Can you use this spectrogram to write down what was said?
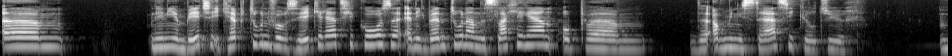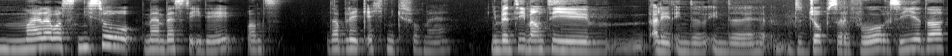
Um, nee, niet een beetje. Ik heb toen voor zekerheid gekozen en ik ben toen aan de slag gegaan op um, de administratiecultuur. Maar dat was niet zo mijn beste idee, want dat bleek echt niks voor mij. Je bent iemand die, allez, in, de, in de, de jobs ervoor zie je dat,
